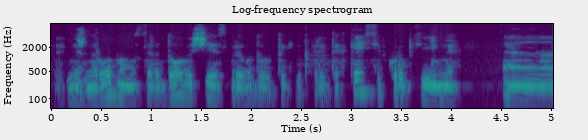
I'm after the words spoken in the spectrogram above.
в міжнародному середовищі з приводу тих відкритих кейсів корупційних,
